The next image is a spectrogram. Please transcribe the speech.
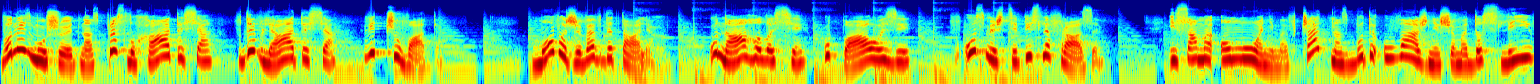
Вони змушують нас прислухатися, вдивлятися, відчувати. Мова живе в деталях, у наголосі, у паузі, в усмішці після фрази. І саме омоніми вчать нас бути уважнішими до слів,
